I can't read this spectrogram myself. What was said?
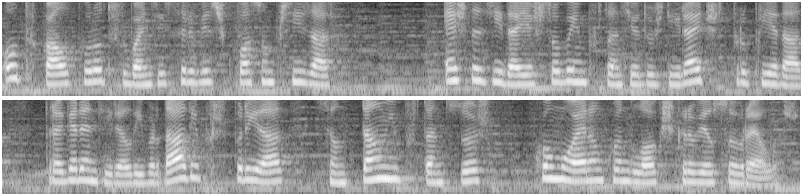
ou trocá-lo por outros bens e serviços que possam precisar. Estas ideias sobre a importância dos direitos de propriedade para garantir a liberdade e a prosperidade são tão importantes hoje como eram quando Locke escreveu sobre elas.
